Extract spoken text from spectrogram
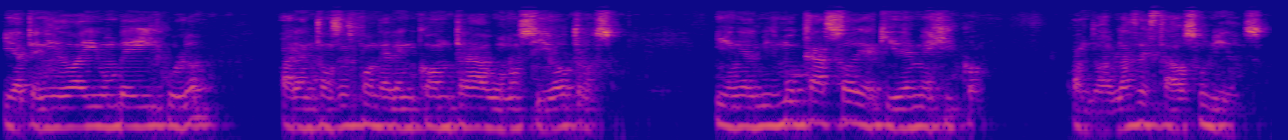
y ha tenido ahí un vehículo para entonces poner en contra a unos y otros. Y en el mismo caso de aquí de México, cuando hablas de Estados Unidos,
